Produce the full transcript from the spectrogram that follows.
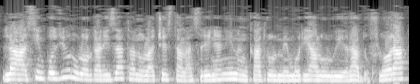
La simpozionul organizat anul acesta la Srenianin în cadrul memorialului Radu Flora,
